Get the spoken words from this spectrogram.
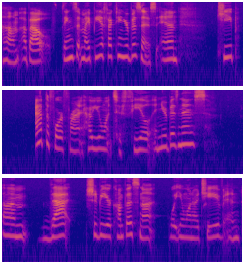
um, about things that might be affecting your business. And keep at the forefront how you want to feel in your business, um, that should be your compass, not what you want to achieve and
